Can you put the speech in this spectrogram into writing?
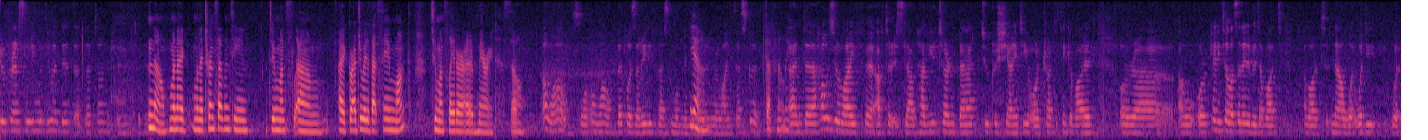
your parents living with you at that at that time? Can you talk about- No, when I when I turned 17, two months, um, I graduated that same month. Two months later, I married. So Oh wow. So oh wow, that was a really fast movement Yeah. in your life. That's good. definitely. And uh, was your life uh, after Islam? Have you turned back to Christianity or tried to think about it, or uh, or, or can you tell us a little bit about about now? What what do you what,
